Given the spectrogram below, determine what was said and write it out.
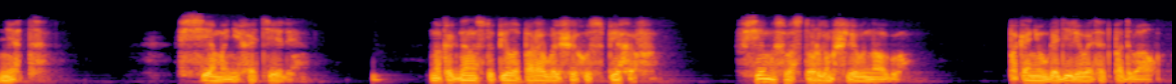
Нет. Все мы не хотели. Но когда наступила пора больших успехов, все мы с восторгом шли в ногу, пока не угодили в этот подвал.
